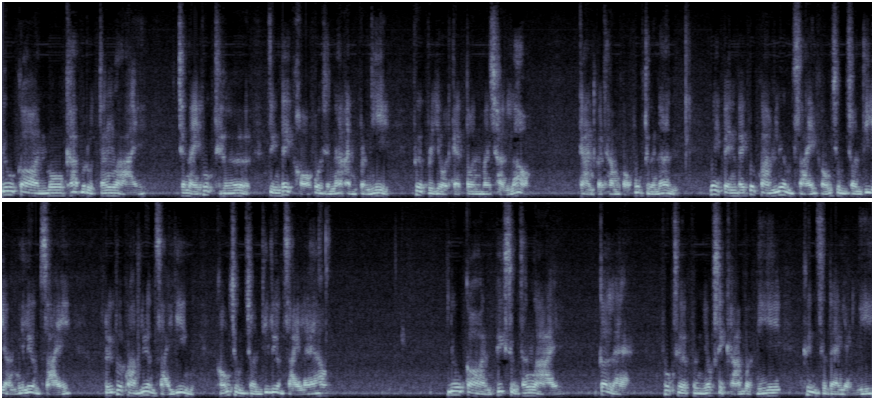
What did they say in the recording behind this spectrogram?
ดูก่อนโมฆะบุรุษทั้งหลายฉไหนพวกเธอจึงได้ขอโภชนะอันประณีตเพื่อประโยชน์แก่ตนมาฉันเล่า การกระทำของพวกเธอนั่น ไม่เป็นไปเพื่อความเลื่อมใสของชุมชนที่ยังไม่เลื่อมใส หรือเพื่อความเลื่อมใสยิ่งของชุมชนที่เลื่อมใสแล้วดูก่อนภิกษุทั้งหลาย ก็แหละพวกเธอพึงยกสิกขาบทนี้ ขึ้นแสดงอย่างนี้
